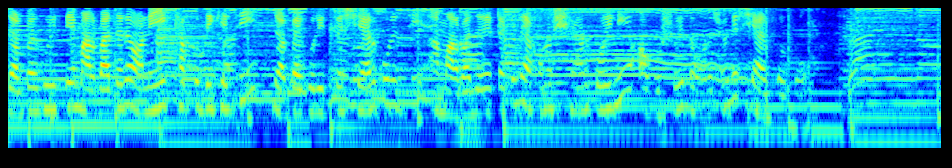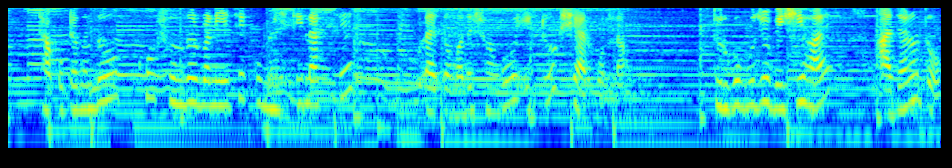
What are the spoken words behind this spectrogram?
জলপাইগুড়িতে মালবাজারে অনেক ঠাকুর দেখেছি জলপাইগুড়িটা শেয়ার করেছি, আর মালবাজারেরটা কিন্তু এখনও শেয়ার করিনি, অবশ্যই তোমাদের সঙ্গে শেয়ার করব। ঠাকুরটা কিন্তু খুব সুন্দর বানিয়েছে, খুব মিষ্টি লাগছে। তাই তোমাদের সঙ্গেও একটু শেয়ার করলাম। দুর্গাপুজো বেশি হয়, আর জানো তো,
